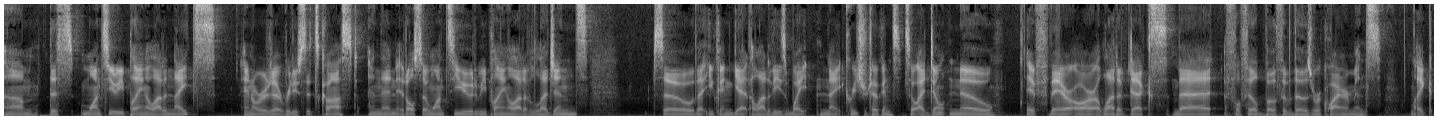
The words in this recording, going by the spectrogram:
Um, this wants you to be playing a lot of knights in order to reduce its cost, and then it also wants you to be playing a lot of legends so that you can get a lot of these white knight creature tokens. So I don't know if there are a lot of decks that fulfill both of those requirements. Like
